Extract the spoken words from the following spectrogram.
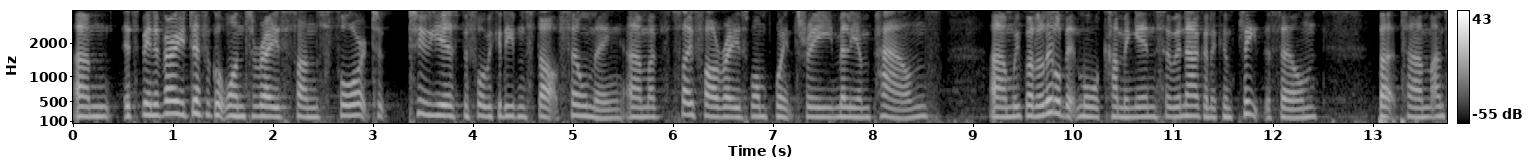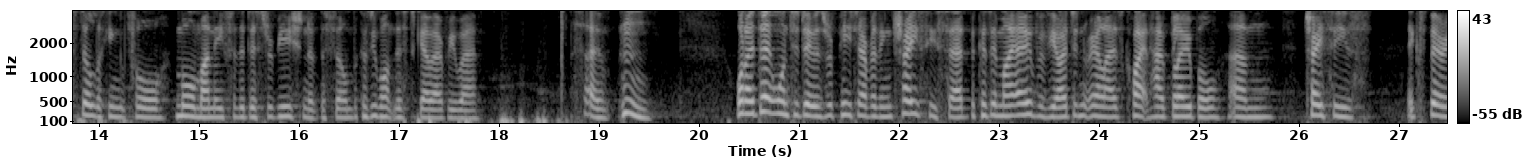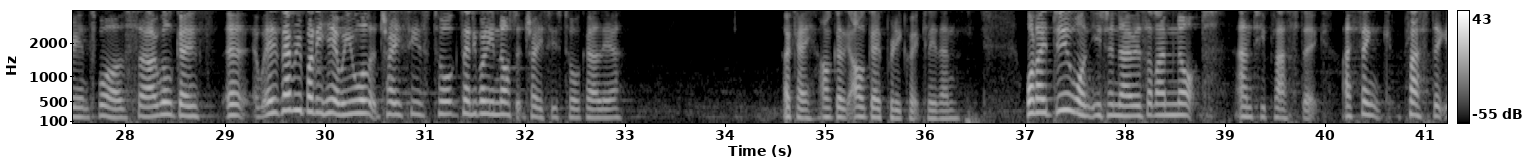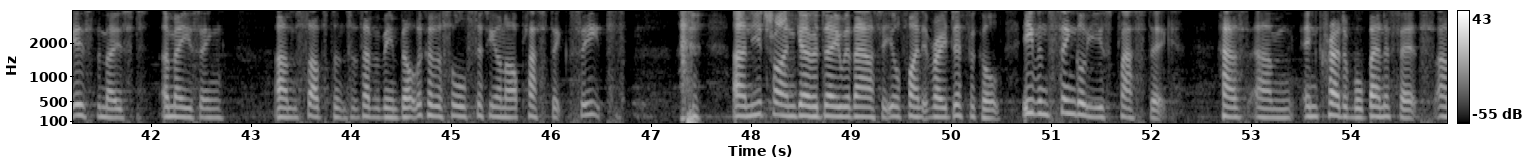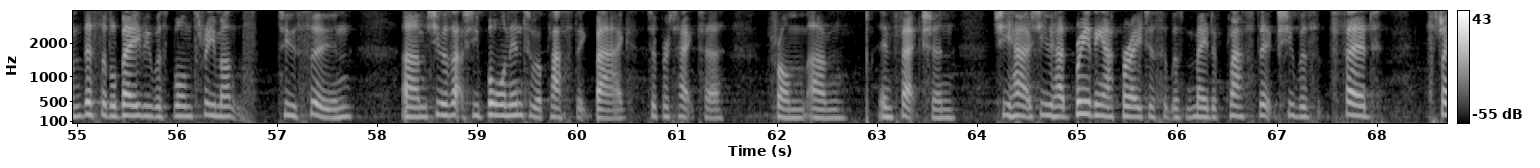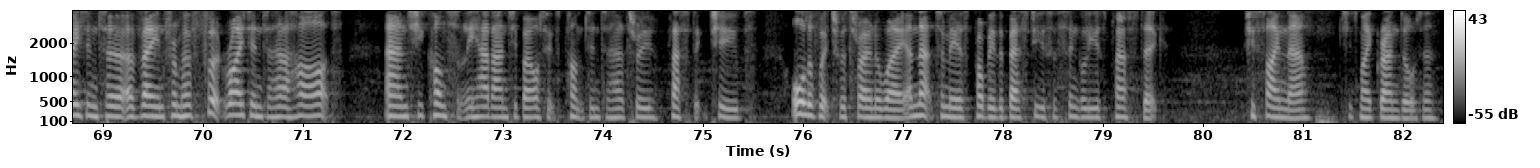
Um, it's been a very difficult one to raise funds for. It took two years before we could even start filming. Um, I've so far raised 1.3 million pounds. Um, we've got a little bit more coming in, so we're now going to complete the film. But um, I'm still looking for more money for the distribution of the film because we want this to go everywhere. So what I don't want to do is repeat everything Tracy said because in my overview I didn't realize quite how global um, Tracy's experience was. So I will go, uh, is everybody here? Were you all at Tracy's talk? Is anybody not at Tracy's talk earlier? Okay, I'll go, I'll go pretty quickly then. What I do want you to know is that I'm not anti-plastic. I think plastic is the most amazing um, substance that's ever been built. Look at us all sitting on our plastic seats. and you try and go a day without it, you'll find it very difficult. Even single-use plastic has um, incredible benefits. Um, this little baby was born three months too soon. Um, she was actually born into a plastic bag to protect her from um, infection. She had, she had breathing apparatus that was made of plastic. She was fed straight into a vein from her foot right into her heart, and she constantly had antibiotics pumped into her through plastic tubes, all of which were thrown away. And that to me is probably the best use of single-use plastic. She's fine now. She's my granddaughter.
